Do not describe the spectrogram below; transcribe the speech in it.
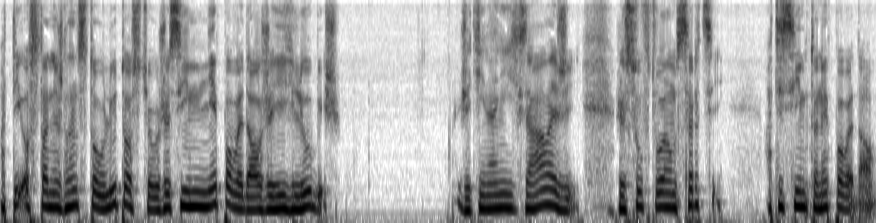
A ty ostaneš len s tou ľutosťou, že si im nepovedal, že ich ľúbiš. že ti na nich záleží, že sú v tvojom srdci a ty si im to nepovedal.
